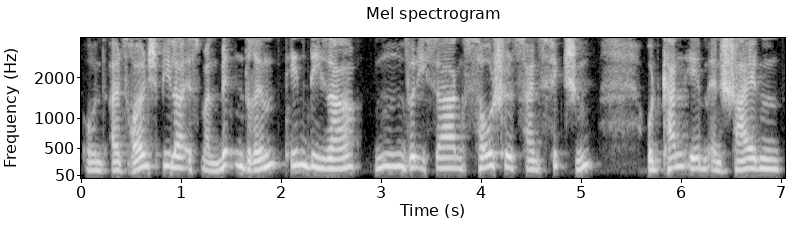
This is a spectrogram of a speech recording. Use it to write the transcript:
Und als Rollenspieler ist man mittendrin in dieser, hm, würde ich sagen, Social Science Fiction und kann eben entscheiden,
